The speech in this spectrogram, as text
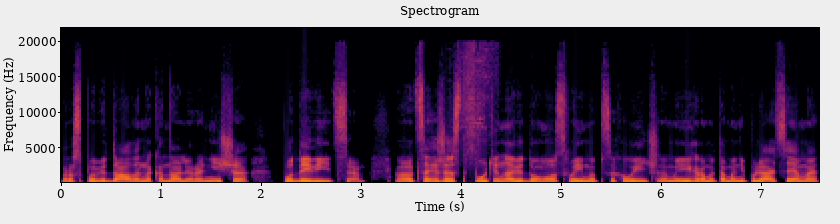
розповідали на каналі раніше. Подивіться, цей жест Путіна відомого своїми психологічними іграми та маніпуляціями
